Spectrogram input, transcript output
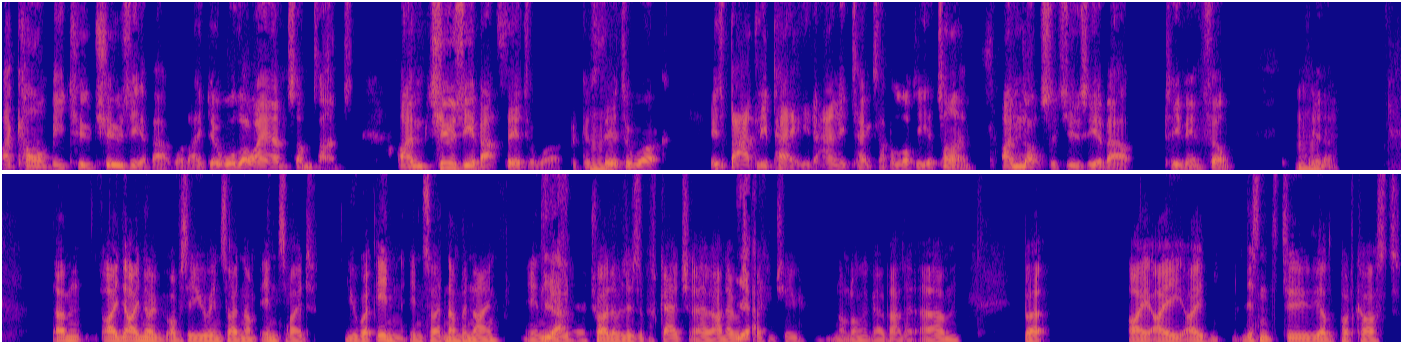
i can't be too choosy about what i do although i am sometimes i'm choosy about theatre work because Mm. theatre work is badly paid and it takes up a lot of your time i'm not so choosy about tv and film Mhm. you know Um, I, I know obviously you're inside and I'm inside you were in inside number nine in Yeah. the uh, trial of Elizabeth Gadge. Uh, I know we've Yeah. spoken to you not long ago about it, um, but I, I I listened to the other podcast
